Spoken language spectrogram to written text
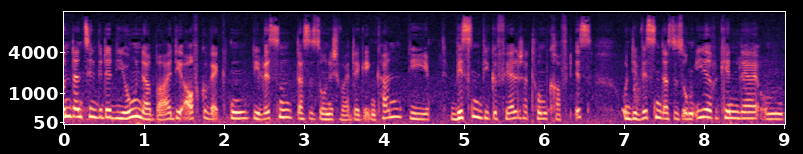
Und dann sind wieder die Jungen dabei, die Aufgeweckten, die wissen, dass es so nicht weitergehen kann, die wissen, wie gefährlich Atomkraft ist und die wissen, dass es um ihre Kinder, um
